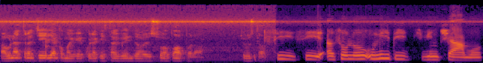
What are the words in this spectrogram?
a una tragedia come quella che sta vivendo il suo popolo, giusto? Sì, sì, eh, solo uniti vinciamo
